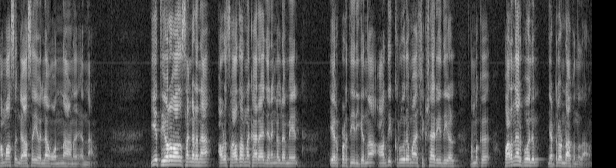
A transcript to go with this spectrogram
ഹമാസും ഗാസയും എല്ലാം ഒന്നാണ് എന്നാണ്. ഈ തീവ്രവാദ സംഘടന അവിടെ സാധാരണക്കാരായ ജനങ്ങളുടെ മേൽ ഏർപ്പെടുത്തിയിരിക്കുന്ന അതിക്രൂരമായ ശിക്ഷാരീതികൾ നമുക്ക് പറഞ്ഞാൽ പോലും ഞെട്ടലുണ്ടാക്കുന്നതാണ്.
